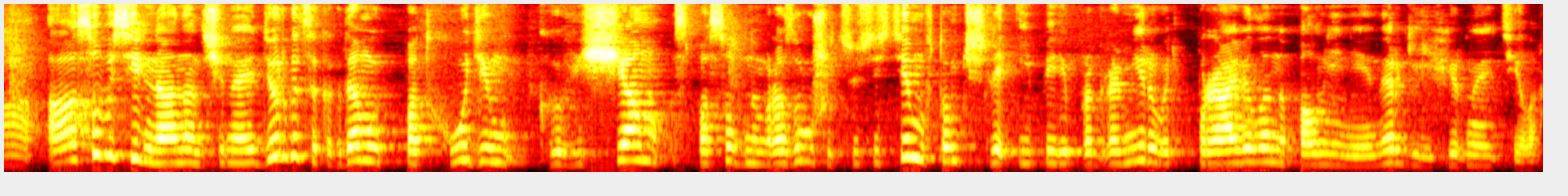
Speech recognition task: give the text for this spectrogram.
А, а особо сильно она начинает дергаться, когда мы подходим к вещам, способным разрушить всю систему, в том числе и перепрограммировать правила наполнения энергии эфирное тело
